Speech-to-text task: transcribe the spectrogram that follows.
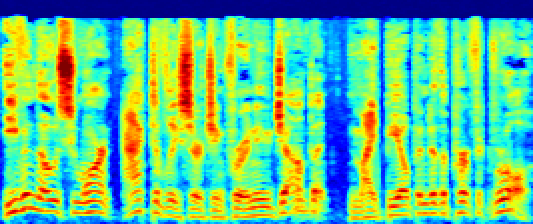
even those who aren't actively searching for a new job but might be open to the perfect role.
